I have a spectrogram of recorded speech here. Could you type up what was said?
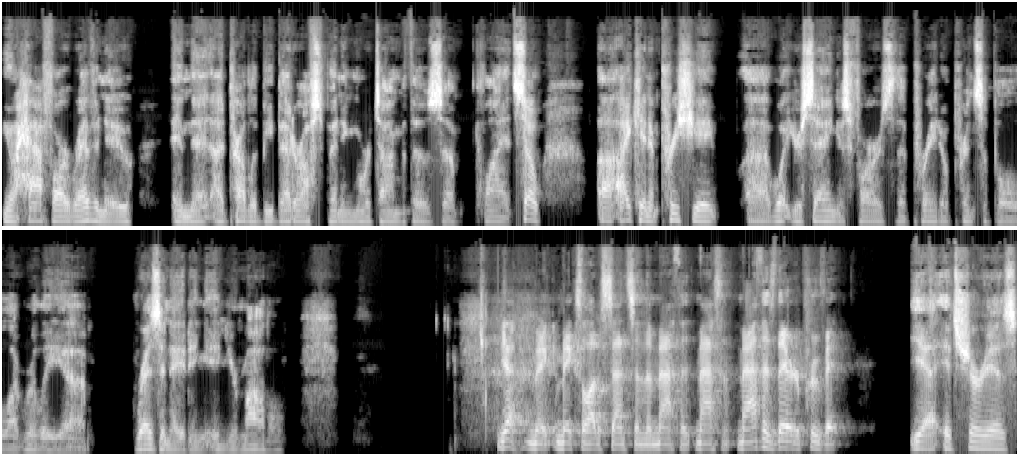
you know, half our revenue and that I'd probably be better off spending more time with those uh, clients. So uh, I can appreciate uh, what you're saying as far as the Pareto principle uh, really uh, resonating in your model. yeah, it, make, it makes a lot of sense, and the math, math, math is there to prove it. Yeah, it sure is.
